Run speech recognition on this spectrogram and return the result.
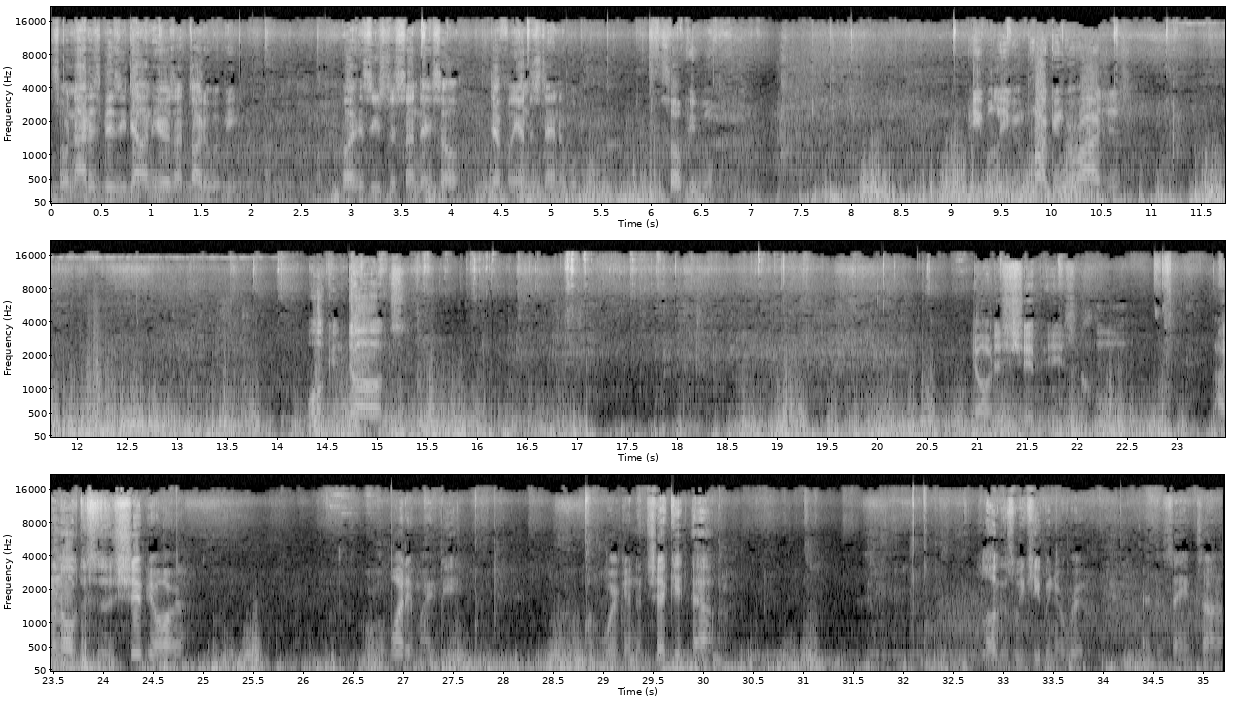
So not as busy down here as I thought it would be. But it's Easter Sunday, so definitely understandable. So people. People leaving parking garages. Walking dogs. Yo, this ship is cool. I don't know if this is a shipyard or what it might be. But we're gonna check it out. Long as we keeping it real at the same time.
